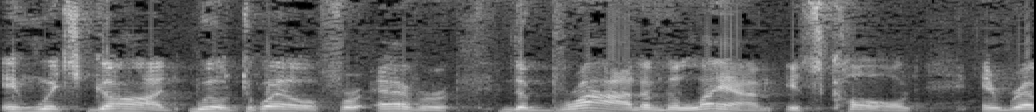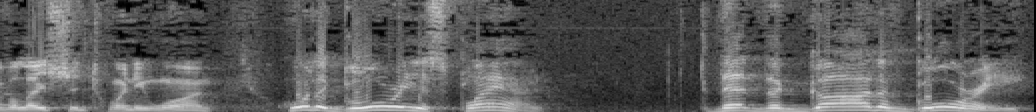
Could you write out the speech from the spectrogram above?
in which God will dwell forever. The bride of the Lamb, it's called in Revelation 21. What a glorious plan that the God of glory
